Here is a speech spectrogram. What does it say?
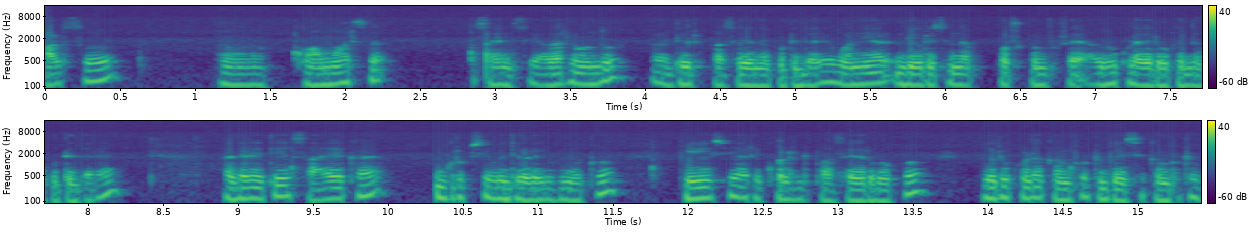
ಆರ್ಟ್ಸ್ ಕಾಮರ್ಸ್ ಸೈನ್ಸ್ ಯಾವ್ದಾದ್ರು ಒಂದು ಡಿಗ್ರಿ ಪಾಸ್ ಆಗಿ ಕೊಟ್ಟಿದ್ದಾರೆ. One year duration post computer ಅದು ಕೂಡ ಇರಬೇಕಂತ ಕೊಟ್ಟಿದ್ದಾರೆ. ಅದೇ ರೀತಿ ಸಹಾಯಕ ಗ್ರೂಪ್ ಸಿ ಹುದ್ದೆಗಳಿಗೆ ಬಂದ್ಬಿಟ್ಟು P U C or equivalent pass ಆಗಿರಬೇಕು. ಇವರು ಕೂಡ ಕಂಪ್ಯೂಟರ್ ಬೇಸಿಕ್ ಕಂಪ್ಯೂಟರ್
